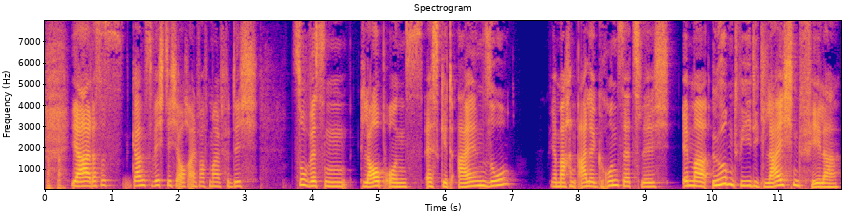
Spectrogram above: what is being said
Ja, das ist ganz wichtig auch einfach mal für dich zu wissen, glaub uns, es geht allen so. Wir machen alle grundsätzlich immer irgendwie die gleichen Fehler.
